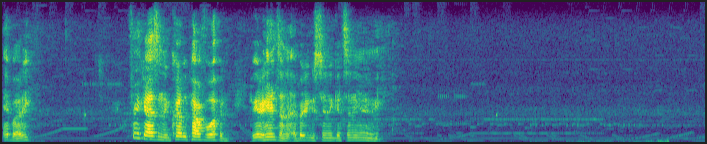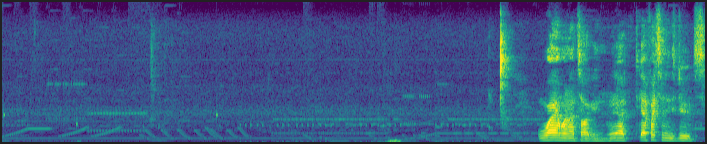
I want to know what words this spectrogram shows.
Hey, buddy. Frank has an incredibly powerful weapon. If you get your hands on it, I bet you can stand against any enemy. Why am I not talking? We gotta, gotta fight some of these dudes.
